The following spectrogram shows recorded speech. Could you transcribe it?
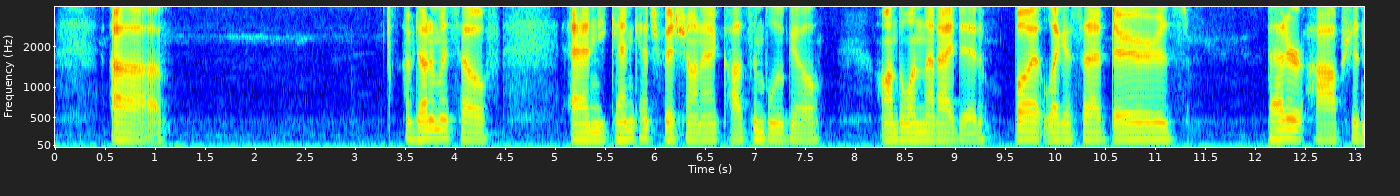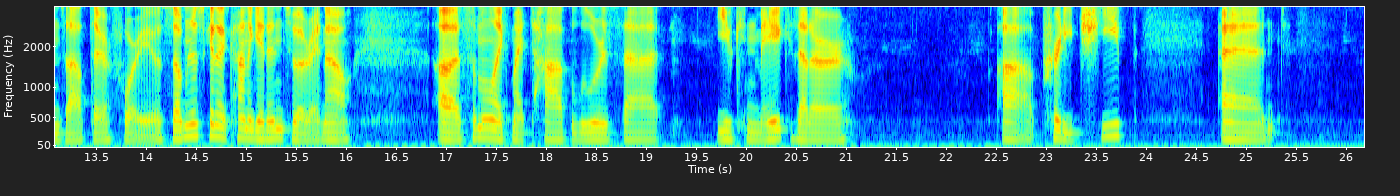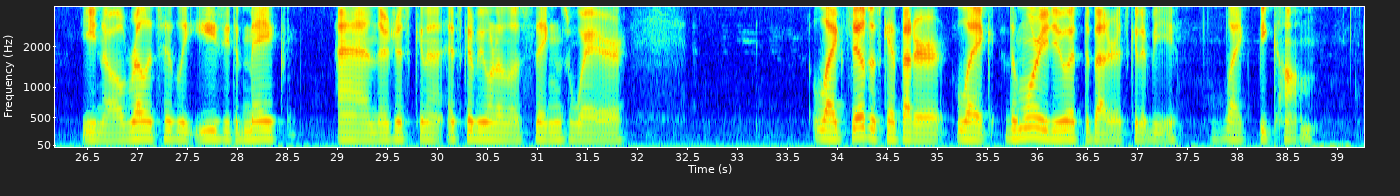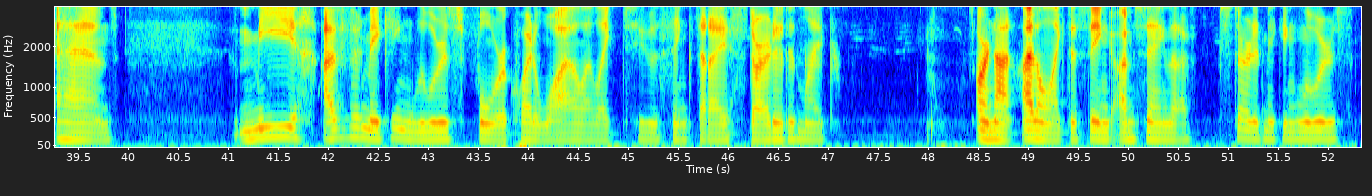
Uh, I've done it myself, and you can catch fish on it. Caught some bluegill on the one that I did, but like I said, there's better options out there for you. So I'm just gonna kind of get into it right now. Uh, some of like my top lures that you can make that are uh, pretty cheap and you know relatively easy to make. And they're just gonna it's gonna be one of those things where like they'll just get better. Like the more you do it the better it's gonna be like become. And me i've been making lures for quite a while. I like to think that i started in like or not i don't like to think i'm saying that i've started making lures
